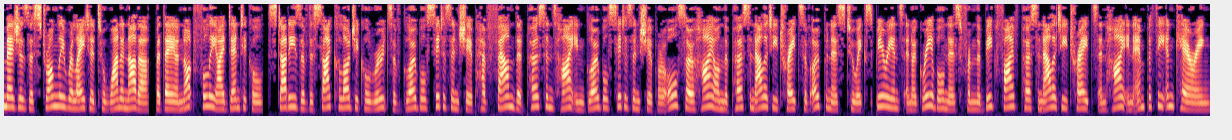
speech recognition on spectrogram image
measures are strongly related to one another, but they are not fully identical. Studies of the psychological roots of global citizenship have found that persons high in global citizenship are also high on the personality traits of openness to experience and agreeableness from the Big Five personality traits and high in empathy and caring.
